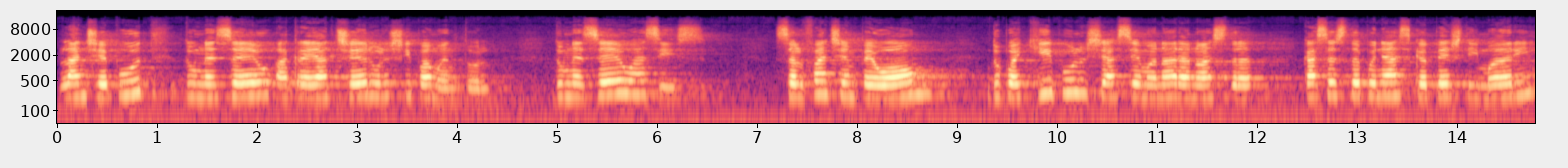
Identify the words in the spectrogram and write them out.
La început, Dumnezeu a creat cerul și pământul. Dumnezeu a zis să-L facem pe om după chipul și asemănarea noastră, ca să stăpânească peștii mării,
